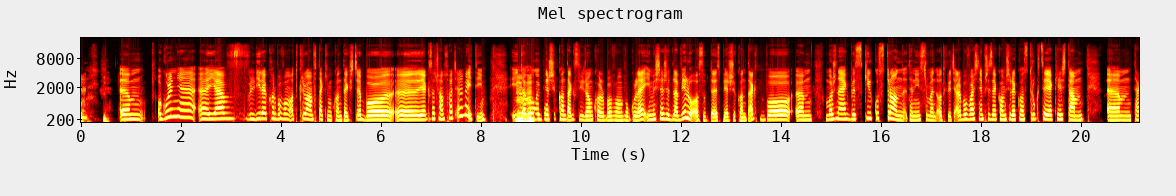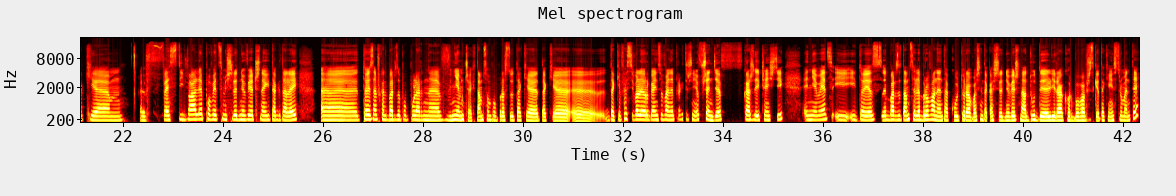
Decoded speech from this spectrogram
Um, ogólnie e, ja w lirę korbową odkryłam w takim kontekście, bo e, jak zaczęłam słuchać Elvati i to Mhm. był mój pierwszy kontakt z lirą korbową w ogóle i myślę, że dla wielu osób to jest pierwszy kontakt, bo em, można jakby z kilku stron ten instrument odkryć, albo właśnie przez jakąś rekonstrukcję, jakieś tam em, takie festiwale powiedzmy średniowieczne i tak dalej. E, To jest na przykład bardzo popularne w Niemczech. Tam są po prostu takie, takie, e, takie festiwale organizowane praktycznie wszędzie, w każdej części Niemiec i, i to jest bardzo tam celebrowane, ta kultura właśnie taka średniowieczna, dudy, lira korbowa, wszystkie takie instrumenty.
